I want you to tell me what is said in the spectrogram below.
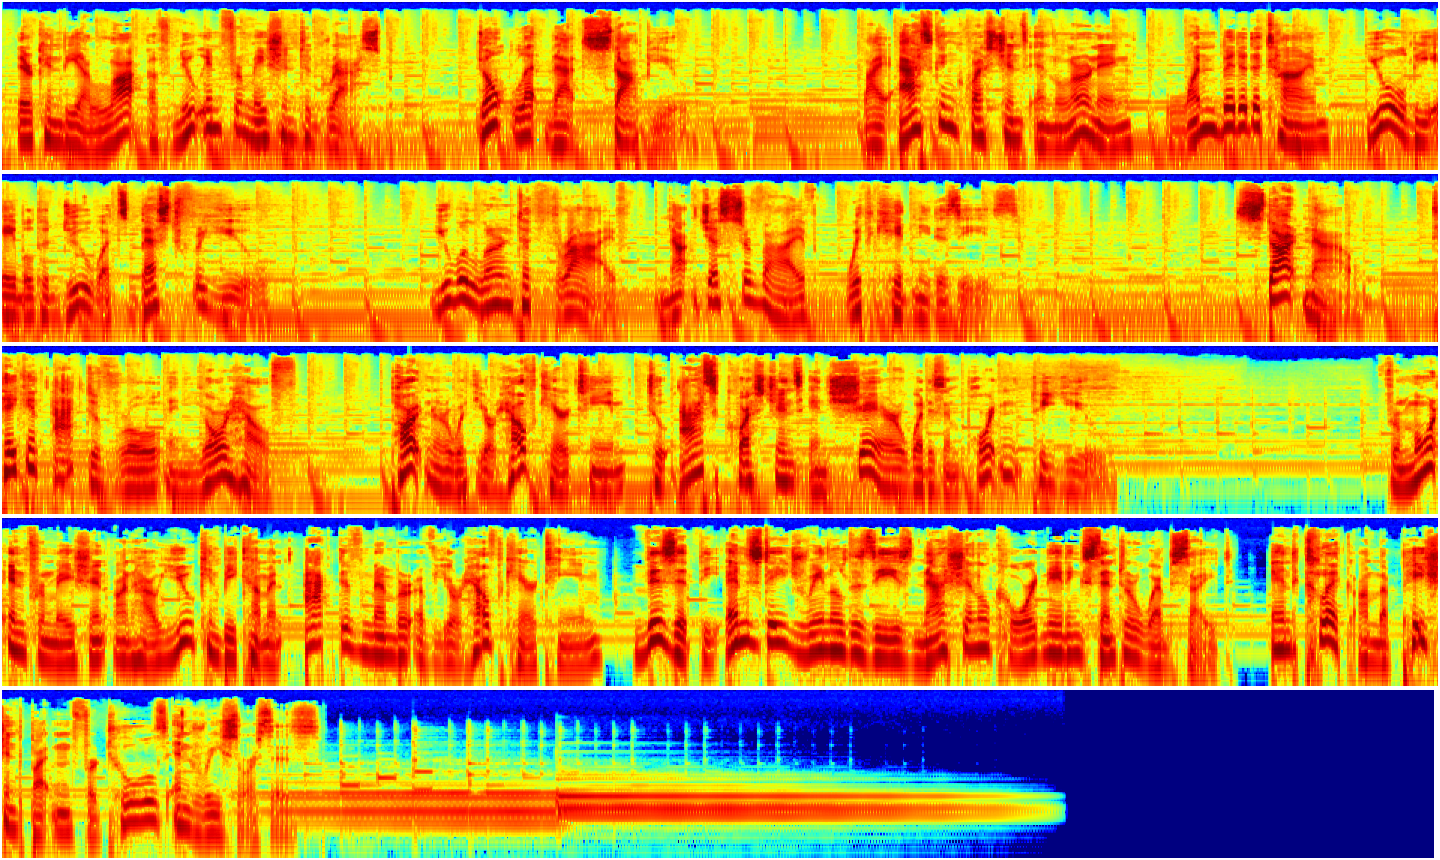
There can be a lot of new information to grasp. Don't let that stop you. By asking questions and learning one bit at a time, you'll be able to do what's best for you. You will learn to thrive, not just survive, with kidney disease. Start now Take an active role in your health. Partner with your healthcare team to ask questions and share what is important to you. For more information on how you can become an active member of your healthcare team, visit the End Stage Renal Disease National Coordinating Center website and click on the Patient button for tools and resources.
